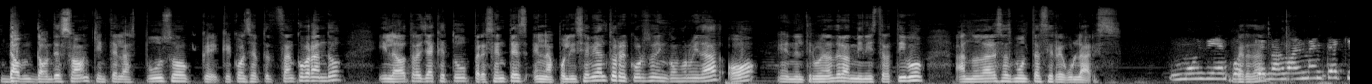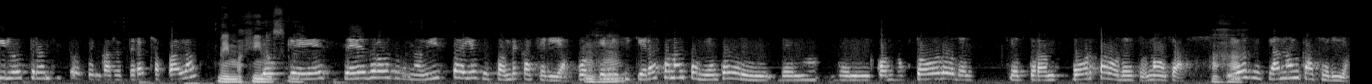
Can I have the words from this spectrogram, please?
dónde son, quién te las puso, qué, concepto te están cobrando, y la otra ya que tú presentes en la Policía de Alto Recurso de Inconformidad o en el Tribunal del Administrativo anular esas multas irregulares. Muy bien, porque normalmente aquí los tránsitos en carretera Chapala, me imagino, lo que es Cedros, Buenavista, ellos están de cacería, porque ni siquiera están al pendiente del, del, conductor o del que transporta o de eso, no, o sea, ellos están en cacería.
